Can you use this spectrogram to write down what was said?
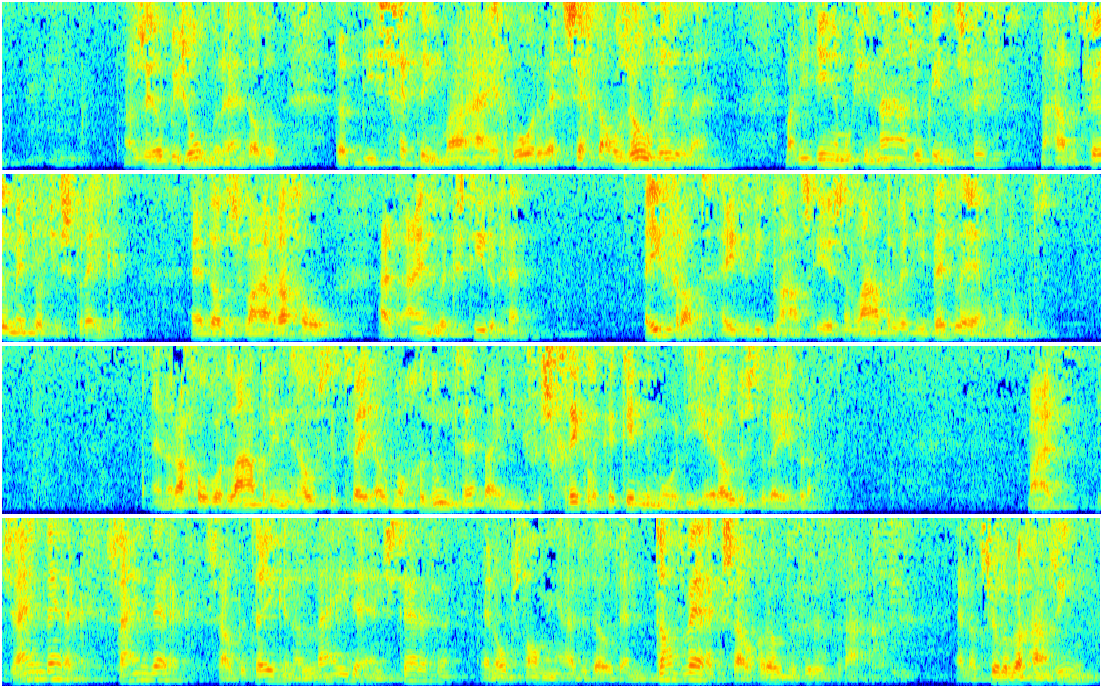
Dat is heel bijzonder, hè? Dat, dat die setting waar hij geboren werd, zegt al zoveel. Hè? Maar die dingen moet je nazoeken in de schrift. Dan gaat het veel meer tot je spreken. dat is waar Rachel uiteindelijk stierf. Hè? Efrat heette die plaats eerst en later werd die Bethlehem genoemd. En Rachel wordt later in hoofdstuk 2 ook nog genoemd bij die verschrikkelijke kindermoord die Herodes teweegbracht. Maar het, zijn werk, zijn werk zou betekenen lijden en sterven en opstanding uit de dood. En dat werk zou grote vrucht dragen. En dat zullen we gaan zien.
